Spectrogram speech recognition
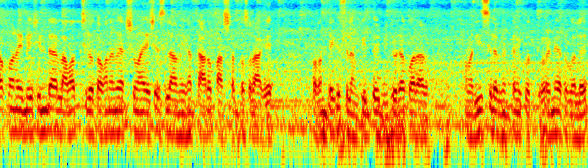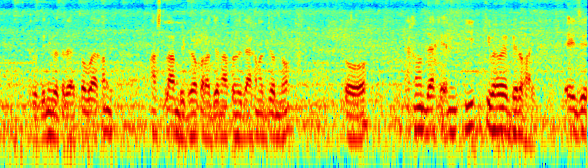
যখন এই মেশিনটা লাভাচ্ছিল তখন আমি একসময় এসেছিলাম এখান আরও পাঁচ সাত বছর আগে। তখন দেখেছিলাম কিন্তু এই ভিডিওটা করার আমার ই ছিল কিন্তু আমি করতে পারিনি এত বলে এতদিনের ভেতরে। তবু এখন আসলাম ভিডিও করার জন্য আপনাদের দেখানোর জন্য। তো এখন দেখেন ইট কীভাবে বের হয়। এই যে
